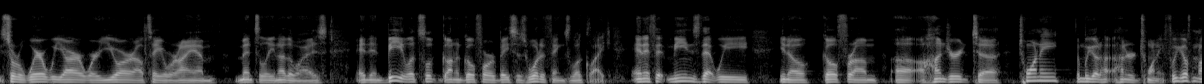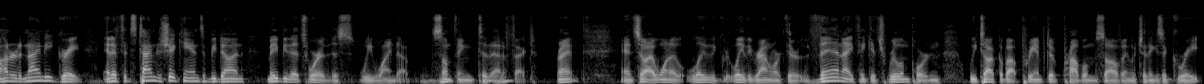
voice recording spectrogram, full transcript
sort of where we are, where you are, I'll tell you where I am mentally and otherwise. And then B, let's look on a go forward basis. What do things look like? And if it means that we, you know, go from uh, 100 to 20, then we go to 120. If we go from 100 to 90, great. And if it's time to shake hands and be done, maybe that's where this we wind up. Something to that effect right? And so I want to lay the, lay the groundwork there. Then I think it's real important. We talk about preemptive problem solving, which I think is a great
